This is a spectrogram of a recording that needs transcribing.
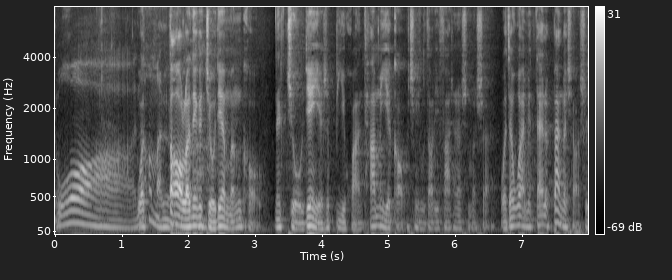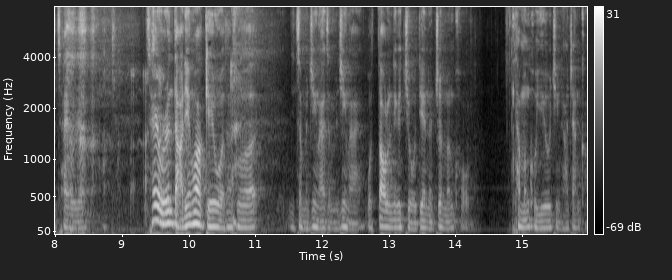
哇，我到了那个酒店门口，那酒店也是闭环，他们也搞不清楚到底发生了什么事儿。我在外面待了半个小时，才有人 才有人打电话给我，他说你怎么进来？怎么进来？我到了那个酒店的正门口，他门口也有警察站岗，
